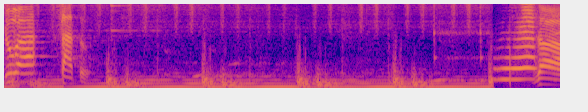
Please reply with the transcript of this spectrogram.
dua, satu. Zong.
